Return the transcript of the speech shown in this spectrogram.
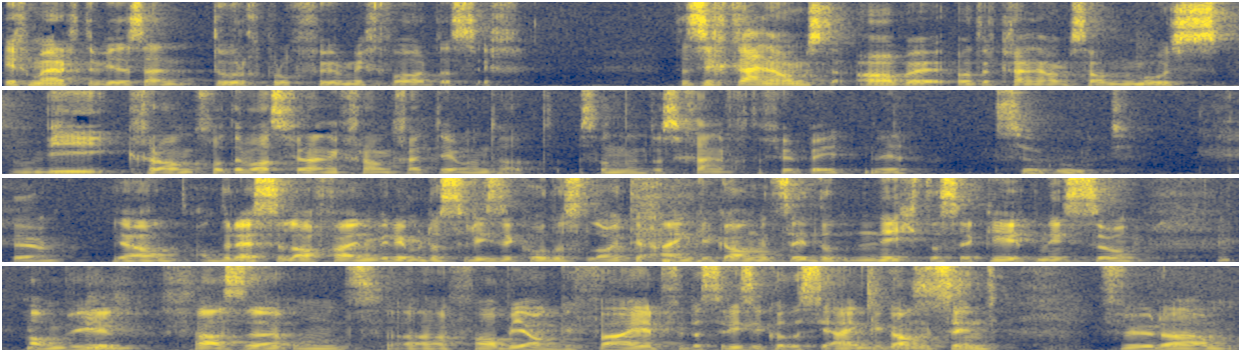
ich merkte, wie es ein Durchbruch für mich war, dass ich dass ich keine Angst habe oder keine Angst haben muss, wie krank oder was für eine Krankheit jemand hat, sondern dass ich einfach dafür beten will. So gut. Ja. Ja, und an der SLA feiern wir immer das Risiko, dass Leute eingegangen sind und nicht das Ergebnis. So haben wir Fase und äh, Fabian gefeiert für das Risiko, dass sie eingegangen sind, für ähm,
